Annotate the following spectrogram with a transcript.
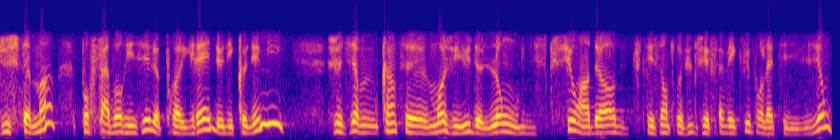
justement pour favoriser le progrès de l'économie. Je veux dire, quand euh, moi j'ai eu de longues discussions en dehors de toutes les entrevues que j'ai fait avec lui pour la télévision,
